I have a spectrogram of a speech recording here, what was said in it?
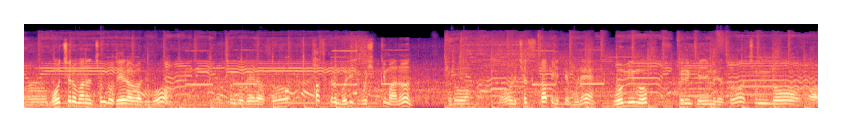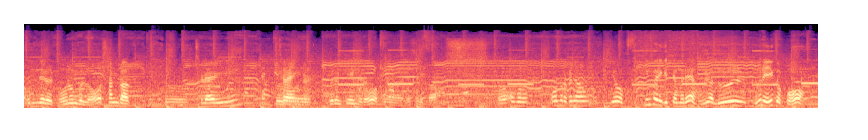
어, 모처럼 하는 청도대회라 가지고 어, 청도대회라서 타스크는 멀리 주고 싶지만은 저도 어, 원래 첫 스타트이기 때문에 워밍업 그런 개념이라서 청도 어, 읍내를 도는 걸로 삼각 그 트레이닝 그, 트라이앵글. 그런 게임으로 어, 했으니까 어, 오늘 오늘은 그냥 요 인간이기 때문에 우리가 늘 눈에 익었고 어,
